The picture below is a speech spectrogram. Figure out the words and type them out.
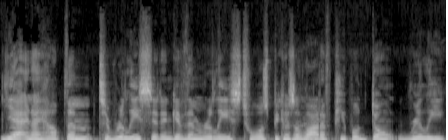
Yeah, and I help them to release it and give them release tools because a lot of people don't really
